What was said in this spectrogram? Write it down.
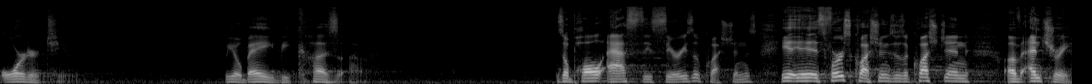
order to, we obey because of. So Paul asks this series of questions. His first question is a question of entry.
